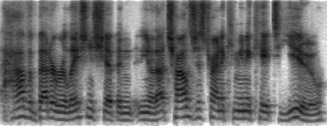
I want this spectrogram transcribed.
have a better relationship and you know that child's just trying to communicate to you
